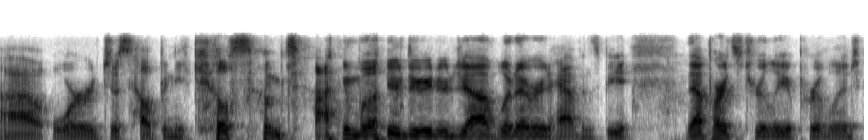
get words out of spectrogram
uh, or just helping you kill some time while you're doing your job, whatever it happens to be. That part's truly a privilege.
